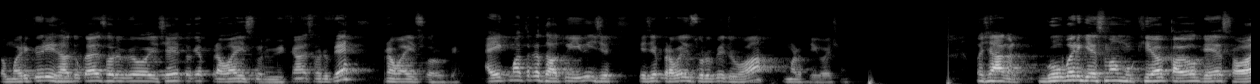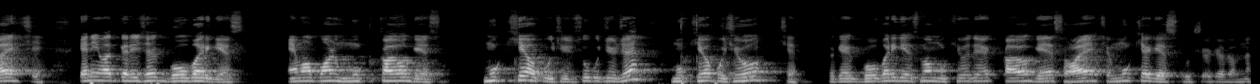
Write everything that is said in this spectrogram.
તો મર્ક્યુરી ધાતુ કયા સ્વરૂપે હોય છે? તો કે પ્રવાહી સ્વરૂપે. કયા સ્વરૂપે? પ્રવાહી સ્વરૂપે. આ એકમાત્ર ધાતુ એવી છે કે જે પ્રવાહી સ્વરૂપે જોવા મળતી હોય છે. પછી આગળ. ગોબર ગેસમાં મુખ્ય કયો ગેસ હોય છે? કેની વાત કરી છે? ગોબર ગેસ. એમાં પણ મુખ કયો ગેસ? મુખ્ય પૂછ્યું. શું પૂછ્યું છે? મુખ્ય પૂછ્યું છે. તો કે ગોબર ગેસમાં મુખ્યત્વે કયો ગેસ હોય છે? મુખ્ય ગેસ પૂછ્યો છે તમને.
